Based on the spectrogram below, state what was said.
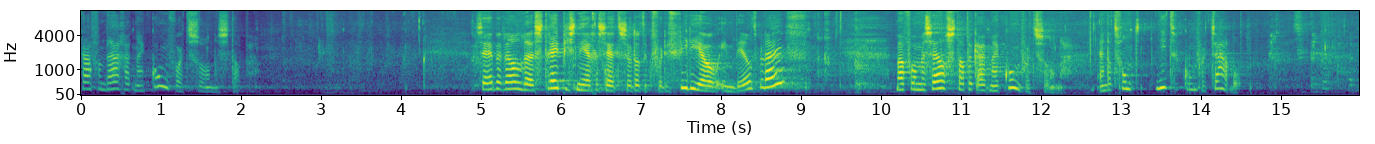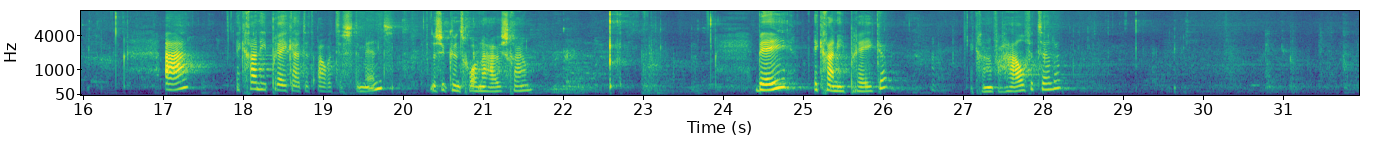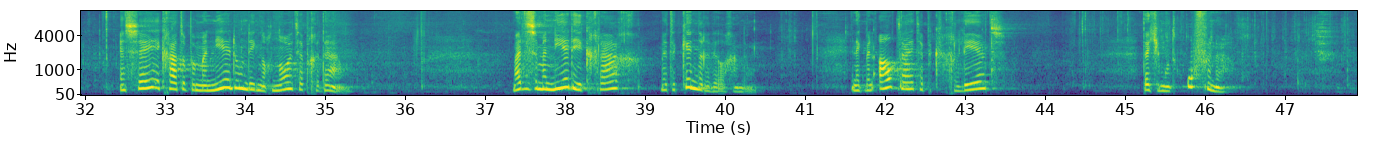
ga vandaag uit mijn comfortzone stappen. Ze hebben wel de streepjes neergezet zodat ik voor de video in beeld blijf. Maar voor mezelf stap ik uit mijn comfortzone. En dat vond ik niet comfortabel. A, ik ga niet preken uit het Oude Testament. Dus u kunt gewoon naar huis gaan. B, ik ga niet preken. Ik ga een verhaal vertellen. En C, ik ga het op een manier doen die ik nog nooit heb gedaan. Maar het is een manier die ik graag met de kinderen wil gaan doen. En ik ben altijd, heb ik geleerd, dat je moet oefenen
